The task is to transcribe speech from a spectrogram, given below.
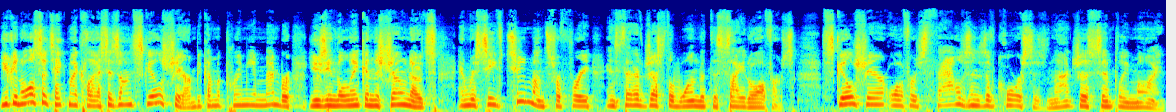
You can also take my classes on Skillshare and become a premium member using the link in the show notes and receive two months for free instead of just the one that the site offers. Skillshare offers thousands of courses, not just simply mine.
